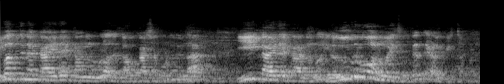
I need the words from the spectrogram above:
ಇವತ್ತಿನ ಕಾಯ್ದೆ ಕಾನೂನುಗಳು ಅದಕ್ಕೆ ಅವಕಾಶ ಕೊಡೋದಿಲ್ಲ ಈ ಕಾಯ್ದೆ ಕಾನೂನು ಎಲ್ರಿಗೂ ಅನ್ವಯಿಸುತ್ತೆ ಅಂತ ಹೇಳಕ್ ಇಷ್ಟಪಡ್ತೀನಿ.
